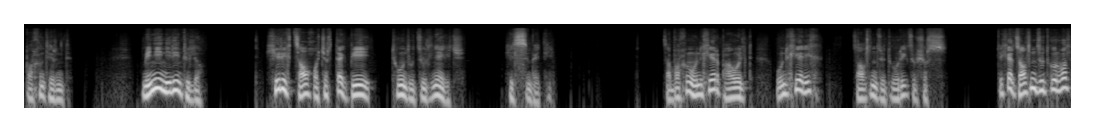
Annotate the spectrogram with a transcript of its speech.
Бурхан тэрэнд миний нэрийн төлөө хэр их зовх учиртайг би түүнд үзүүлнэ гэж хэлсэн байдгийг. За бурхан үнэхээр Паулд үнэхээр их зовлон зүдгүүрийг зөвшөөрсөн. Тэгэхээр зовлон зүдгүүр бол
